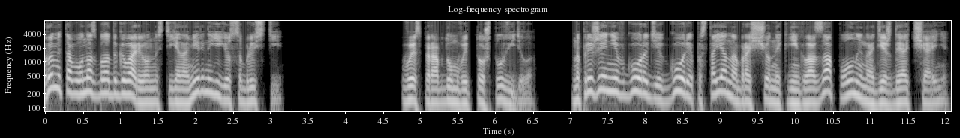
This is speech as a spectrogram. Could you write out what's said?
Кроме того, у нас была договоренность, и я намерен ее соблюсти. Веспер обдумывает то, что увидела. Напряжение в городе, горе, постоянно обращенные к ней глаза, полные надежды и отчаяния.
